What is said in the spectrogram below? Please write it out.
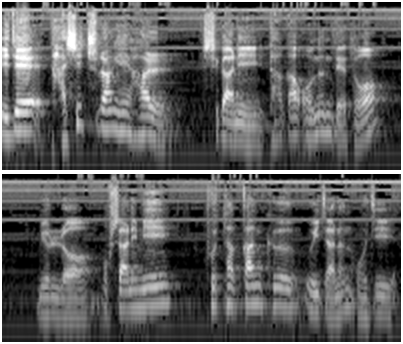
이제 다시 출항해야 할 시간이 다가오는데도 뮬러 목사님이 부탁한 그 의자는 오지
